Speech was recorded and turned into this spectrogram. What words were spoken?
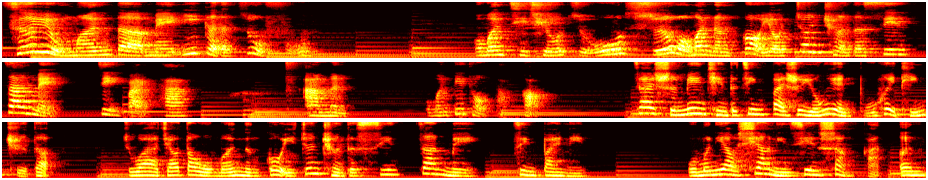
赐予我们的每一个的祝福，我们祈求主使我们能够有真诚的心赞美敬拜他。阿门。我们低头祷告，在神面前的敬拜是永远不会停止的。主啊，教导我们能够以真诚的心赞美敬拜您。我们要向您献上感恩。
